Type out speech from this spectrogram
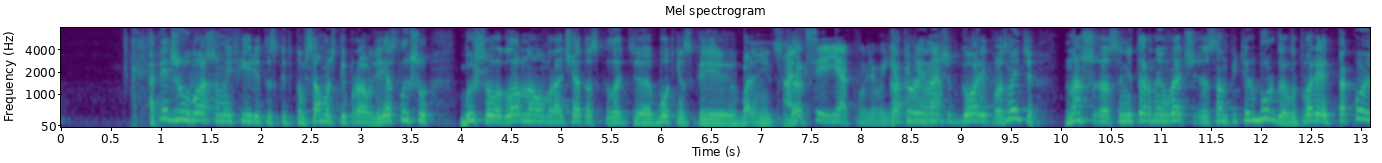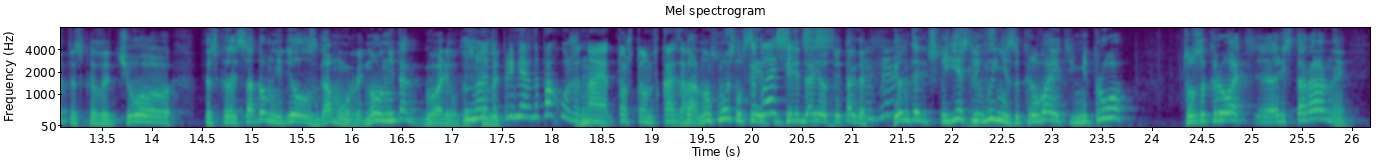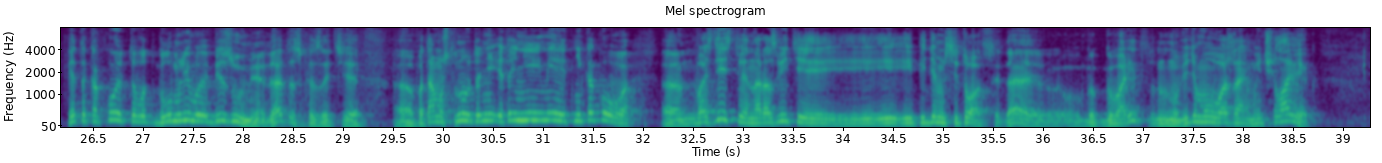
Опять же, в вашем эфире, так сказать, в «Комсомольской правде» я слышу бывшего главного врача, так сказать, э, Боткинской больницы. Алексея да, Яковлева, Который, поняла. значит, говорит, вы знаете, наш э, санитарный врач э, Санкт-Петербурга вытворяет такое, так сказать, чего, так сказать, Садом не делал с Гамурой. Но он не так говорил, так ну, сказать. Ну, это примерно похоже на то, что он сказал. Да, но смысл передает и так далее. Угу. И он говорит, что если вы не закрываете метро, то закрывать рестораны – это какое-то вот глумливое безумие, да, так сказать, э, потому что ну, это, не, это не имеет никакого э, воздействия на развитие эпидемситуации, да, говорит, ну, видимо, уважаемый человек,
